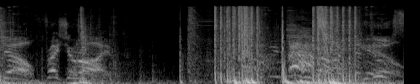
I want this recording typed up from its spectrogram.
Intel, fresh arrived. Kill.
